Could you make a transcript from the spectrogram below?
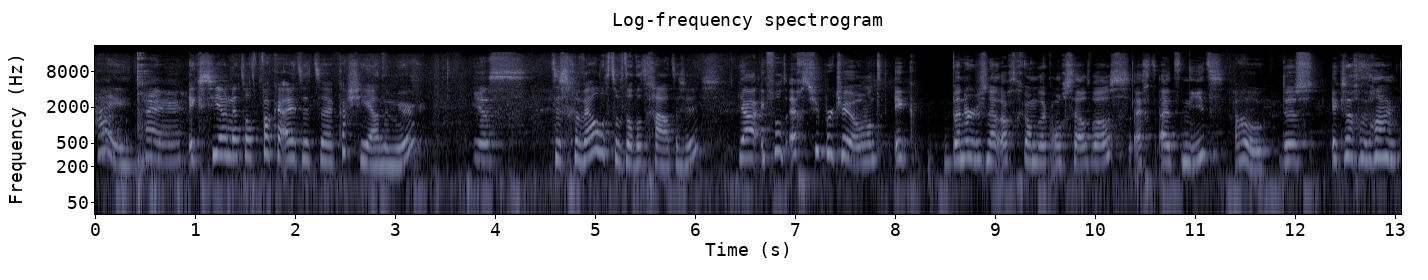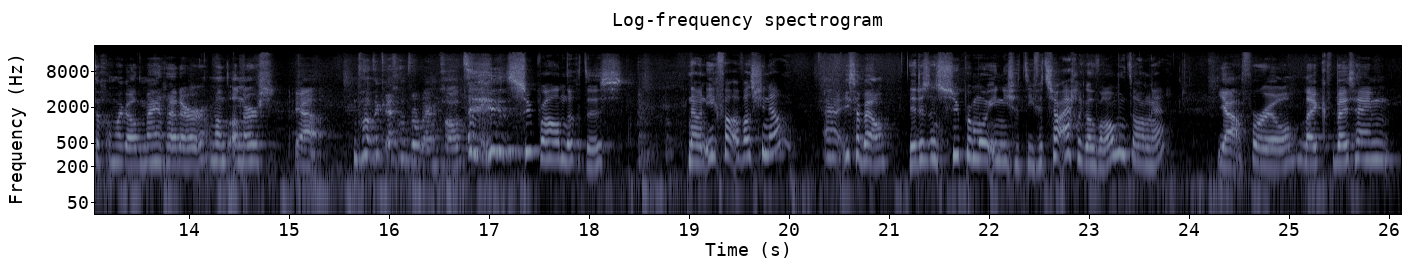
Hi. Hi. Ik zie jou net wat pakken uit het eh, kastje aan de muur. Yes. Het is geweldig toch dat het gratis is? Ja, ik vond het echt super chill. Want ik ben er dus net achter gekomen dat ik ongesteld was. Echt uit het niet. Oh. Dus ik zag het hangen en ik dacht, oh my god, mijn redder. Want anders, ja, dan had ik echt een probleem gehad. super handig dus. Nou, in ieder geval, wat is je naam? Eh, Isabel. Dit is een super mooi initiatief. Het zou eigenlijk overal moeten hangen, hè? Ja, for real. Like, wij zijn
